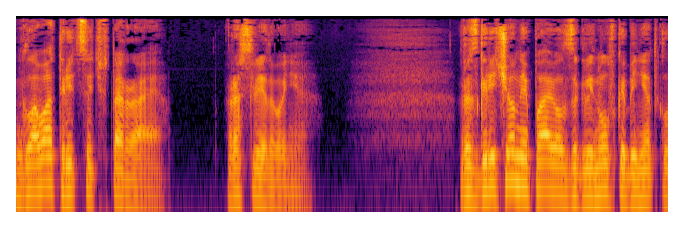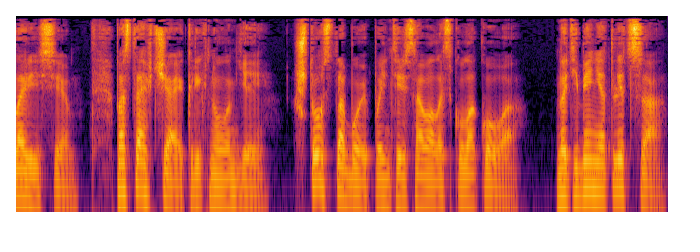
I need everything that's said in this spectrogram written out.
Глава 32. Расследование. Разгоряченный Павел заглянул в кабинет к Ларисе. «Поставь чай!» — крикнул он ей. «Что с тобой?» — поинтересовалась Кулакова. «На тебе нет лица».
